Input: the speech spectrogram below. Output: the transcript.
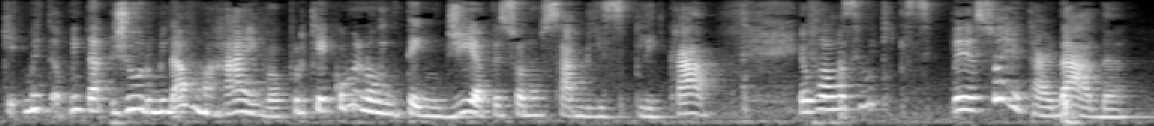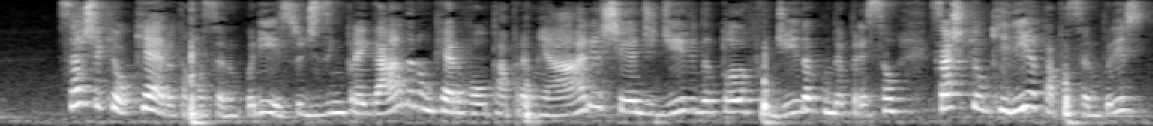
Que, me, me dá, juro, me dava uma raiva, porque como eu não entendia, a pessoa não sabia explicar, eu falava assim, mas que, que eu sou retardada? Você acha que eu quero estar tá passando por isso? Desempregada, não quero voltar para minha área, cheia de dívida, toda fodida, com depressão. Você acha que eu queria estar tá passando por isso?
